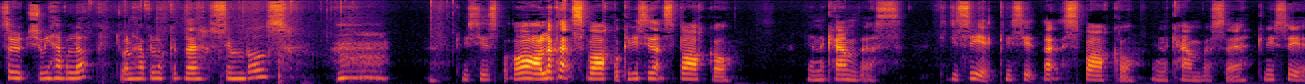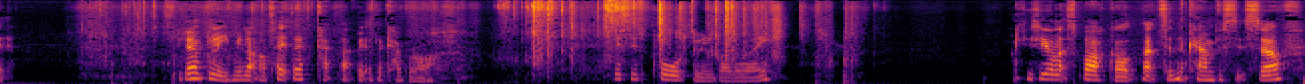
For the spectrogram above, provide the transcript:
So should we have a look? Do you want to have a look at the symbols? Can you see this oh look at that sparkle. Can you see that sparkle in the canvas you see it? Can you see it? That sparkle in the canvas there. Can you see it? If you don't believe me, look, I'll take the that bit of the cover off. This is poured glue, by the way. Can you see all that sparkle? That's in the canvas itself.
